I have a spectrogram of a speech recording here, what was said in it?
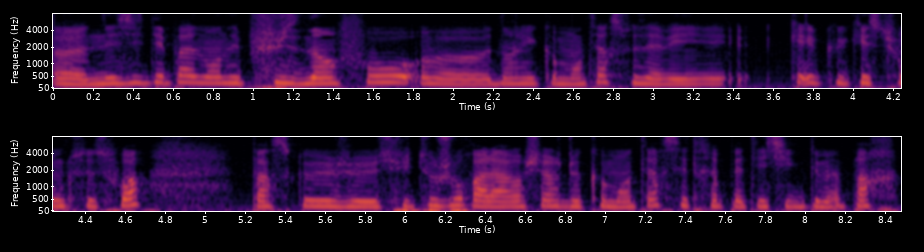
Euh, n'hésitez pas à demander plus d'infos dans les commentaires si vous avez quelques questions que ce soit. Parce que je suis toujours à la recherche de commentaires, c'est très pathétique de ma part.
